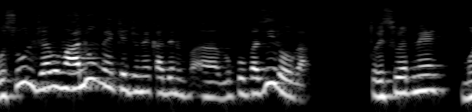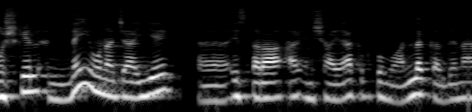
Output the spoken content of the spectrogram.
हसूल जो है वो मालूम है कि जुमे का दिन वकू पजीर होगा। तो इस सूरत में मुश्किल नहीं होना चाहिए इस तरह इन शायाकत को मुअल्लक कर देना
